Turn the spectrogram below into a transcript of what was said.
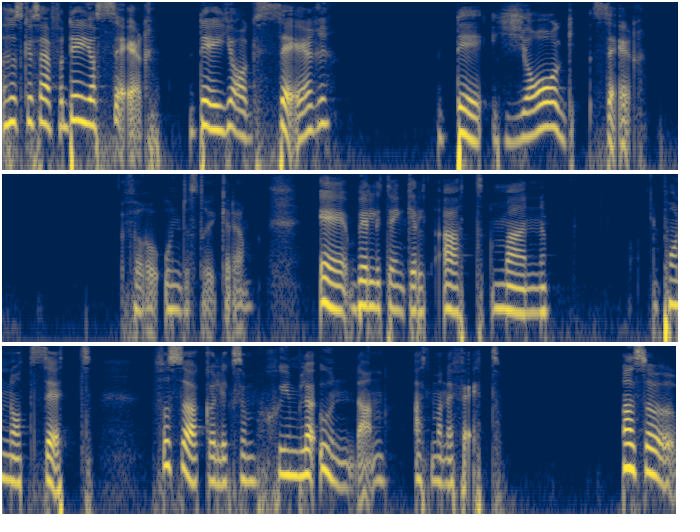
hur ska jag säga, för det jag ser, det jag ser, det jag ser, för att understryka den, är väldigt enkelt att man på något sätt försöker liksom skymla undan att man är fet. Alltså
